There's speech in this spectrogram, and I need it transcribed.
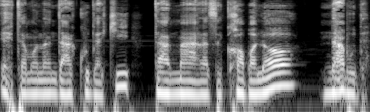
احتمالا در کودکی در معرض کابالا نبوده.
